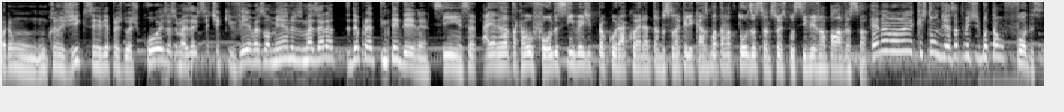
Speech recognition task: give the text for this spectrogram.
era um, um kanji que servia para as duas coisas, mas aí você tinha que ver mais ou menos, mas era. Deu pra entender, né? Sim, isso, aí a galera tacava o foda-se, em vez de procurar qual era a tradução naquele caso, botava todas as traduções possíveis numa palavra só. É, não, não, não é questão de exatamente de botar o foda-se,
